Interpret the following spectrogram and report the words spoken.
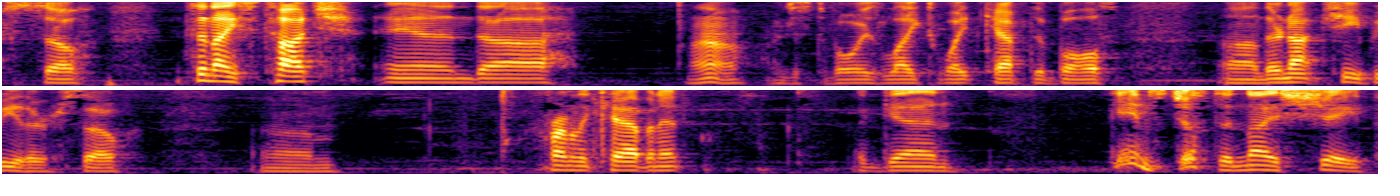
So it's a nice touch, and uh, I don't know. I just have always liked white captive balls. Uh, they're not cheap either. So um, front of the cabinet, again, game's just a nice shape.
